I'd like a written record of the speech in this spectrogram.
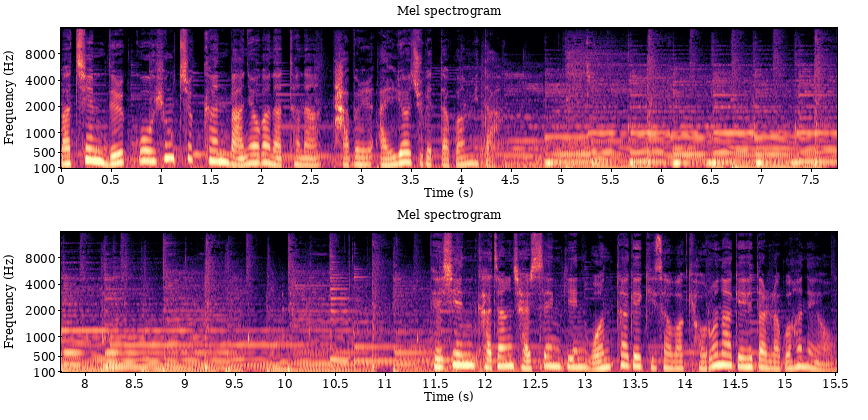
마침 늙고 흉측한 마녀가 나타나 답을 알려주겠다고 합니다. 대신 가장 잘생긴 원탁의 기사와 결혼하게 해달라고 하네요.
